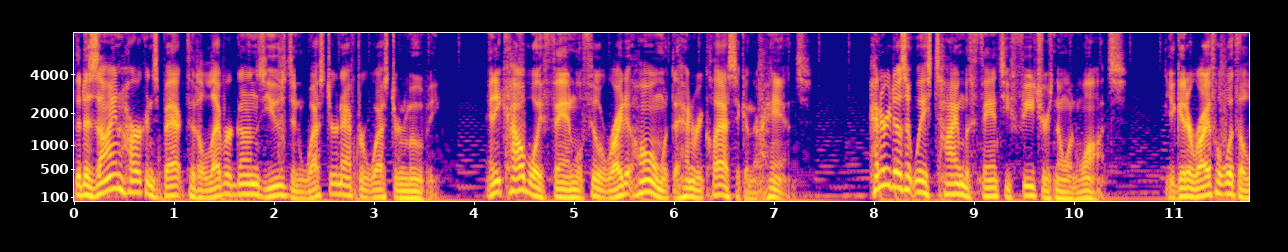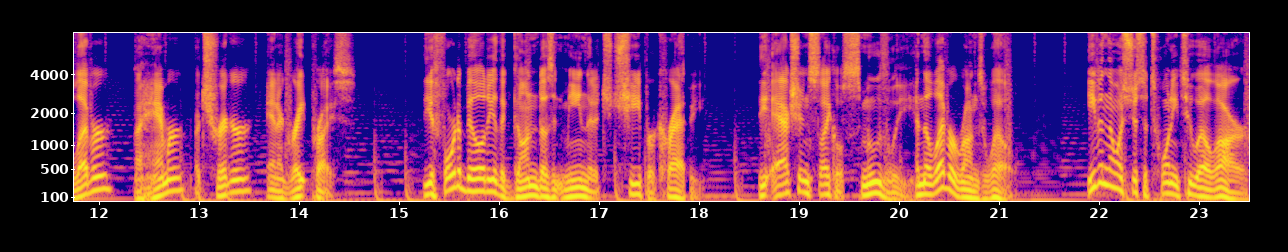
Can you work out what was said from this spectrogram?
The design harkens back to the lever guns used in Western after Western movie. Any cowboy fan will feel right at home with the Henry Classic in their hands. Henry doesn't waste time with fancy features no one wants. You get a rifle with a lever, a hammer, a trigger, and a great price. The affordability of the gun doesn't mean that it's cheap or crappy. The action cycles smoothly and the lever runs well. Even though it's just a 22 LR,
